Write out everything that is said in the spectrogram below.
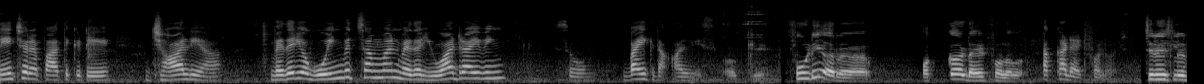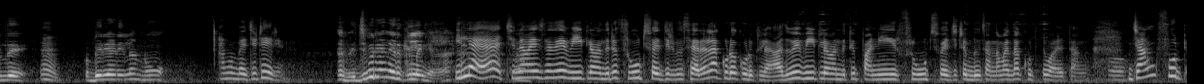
நேச்சரை பார்த்துக்கிட்டே ஜாலியாக whether you going with someone whether you are driving so bike தான் always okay foodie or pakka diet follower pakka diet follower சின்ன வயசுல இருந்தே. ம். பிரியாணிலாம் no I'm vegetarian veg biryani இருக்கு இல்லைங்க இல்ல சின்ன வயசுலேருந்தே வீட்டில் வந்துட்டு ஃப்ரூட்ஸ் வெஜிடபிள்ஸ் செரலாக் கூட கொடுக்கல. அதுவே வீட்டில் வந்துட்டு பன்னீர் ஃப்ரூட்ஸ் வெஜிடபிள்ஸ் அந்த மாதிரி தான் கொடுத்து வளர்த்தாங்க. Junk food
